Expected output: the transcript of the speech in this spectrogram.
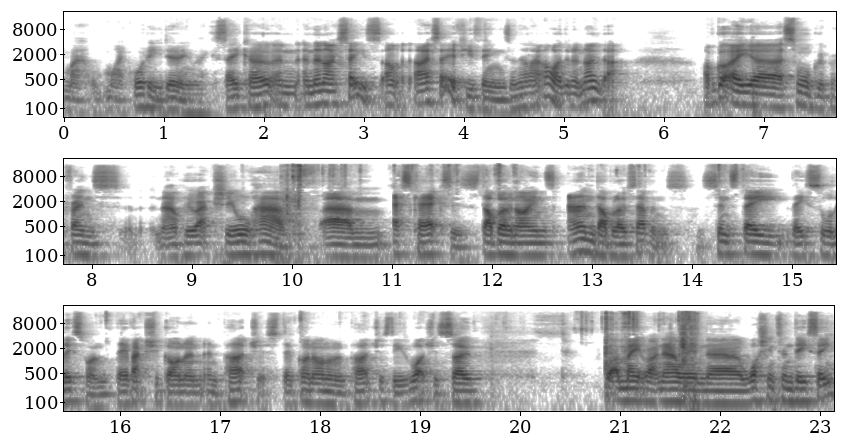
Mike, what are you doing? Like, Seiko? And, and then I say, I say a few things, and they're like, oh, I didn't know that. I've got a uh, small group of friends now who actually all have um, SKXs, 009s and 007s. Since they, they saw this one, they've actually gone and, and purchased. They've gone on and purchased these watches. So, got a mate right now in uh, Washington, D.C.,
